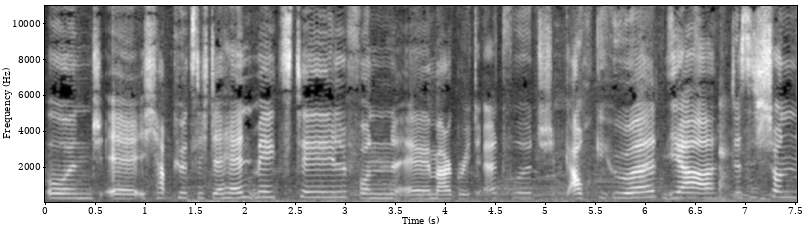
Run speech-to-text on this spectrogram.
Und äh, ich habe kürzlich The Handmaid's Tale von äh, Margaret Atwood auch gehört. Ja, das ist schon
